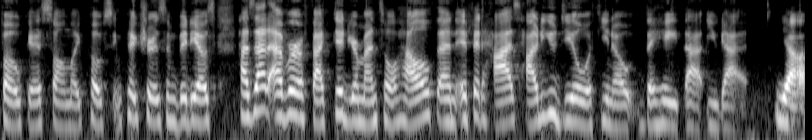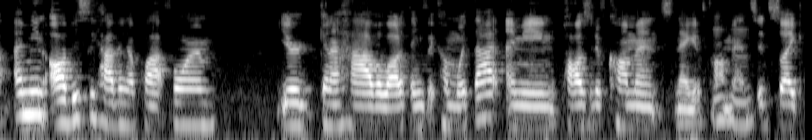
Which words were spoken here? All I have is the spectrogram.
focused on like posting pictures and videos, has that ever affected your mental health? And if it has, how do you deal with, you know, the hate that you get? Yeah, I mean, obviously, having a platform, you're gonna have a lot of things that come with that. I mean, positive comments, negative mm-hmm. comments. Mm-hmm. It's like,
